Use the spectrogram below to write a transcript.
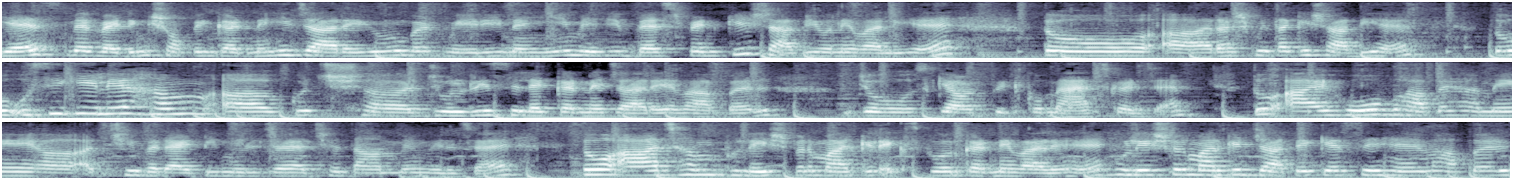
येस uh, मैं वेडिंग शॉपिंग करने ही जा रही हूँ बट मेरी नहीं मेरी बेस्ट फ्रेंड की शादी होने वाली है. तो uh, रश्मिता की शादी है. तो उसी के लिए हम uh, कुछ ज्वेलरी सिलेक्ट करने जा रहे हैं वहाँ पर. जो उसके आउटफिट को मैच कर जाए। तो आई होप वहाँ पे हमें अच्छी वैरायटी मिल जाए अच्छे दाम में मिल जाए। तो आज हम भुलेश्वर मार्केट एक्सप्लोर करने वाले हैं। भुलेश्वर मार्केट जाते कैसे हैं? वहाँ पर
